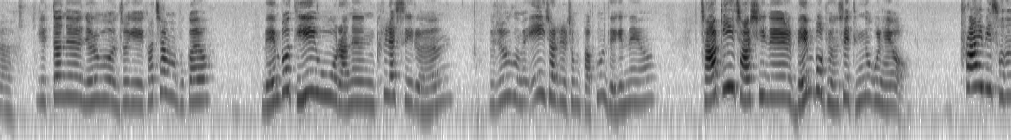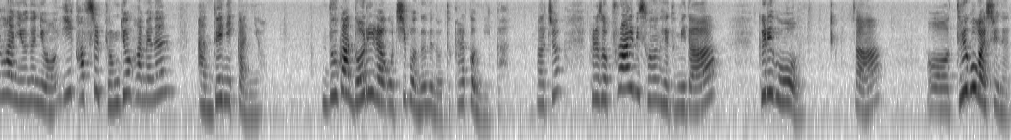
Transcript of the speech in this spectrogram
자, 일단은 여러분 저기 같이 한번 볼까요? 멤버 DAO라는 클래스 이름. 그죠? 그러면 A 자리를 좀 바꾸면 되겠네요. 자기 자신을 멤버 변수에 등록을 해요. 프라이빗 선언한 이유는요. 이 값을 변경하면은 안 되니까요. 누가 널이라고 집어넣으면 어떡할 겁니까? 맞죠? 그래서 프라이빗 선언해 둡니다. 그리고 자, 어, 들고 갈 수 있는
